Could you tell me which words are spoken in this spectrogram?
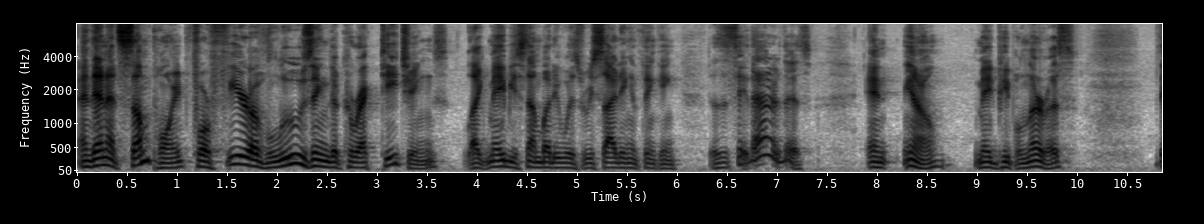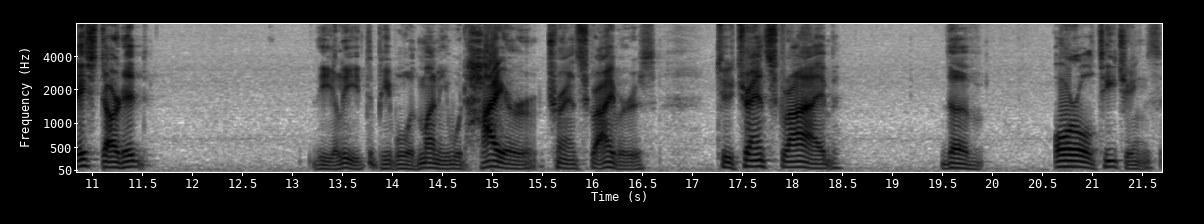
And then at some point, for fear of losing the correct teachings, like maybe somebody was reciting and thinking, does it say that or this? And, you know, made people nervous, they started, the elite, the people with money, would hire transcribers to transcribe the oral teachings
